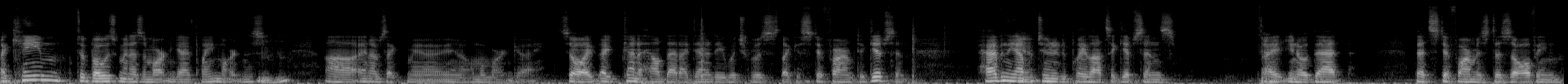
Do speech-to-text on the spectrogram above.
I came to Bozeman as a Martin guy playing Martins, Mhm. uh, and I was like, man, you know, I'm a Martin guy. So I, I kind of held that identity, which was like a stiff arm to Gibson. Having the Yeah. opportunity to play lots of Gibsons, I, you know, that that stiff arm is dissolving.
